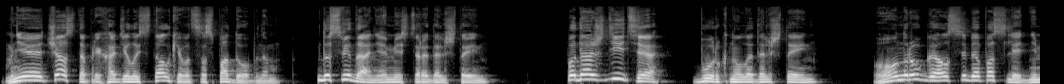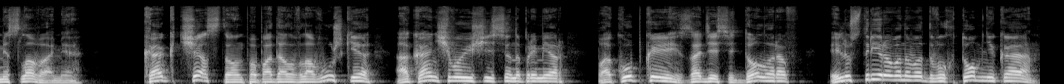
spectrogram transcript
Мне часто приходилось сталкиваться с подобным. «До свидания, мистер Эдельштейн». «Подождите!» – буркнул Эдельштейн. Он ругал себя последними словами. Как часто он попадал в ловушки, оканчивающиеся, например, покупкой за 10 долларов иллюстрированного двухтомника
